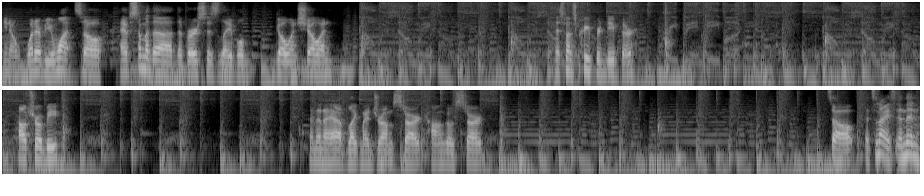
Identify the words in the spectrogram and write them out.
you know, whatever you want. So I have some of the, the verses labeled go and showing. This one's Creeper Deeper. Outro beat. And then I have like my drum start, Congo start. So it's nice. And then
